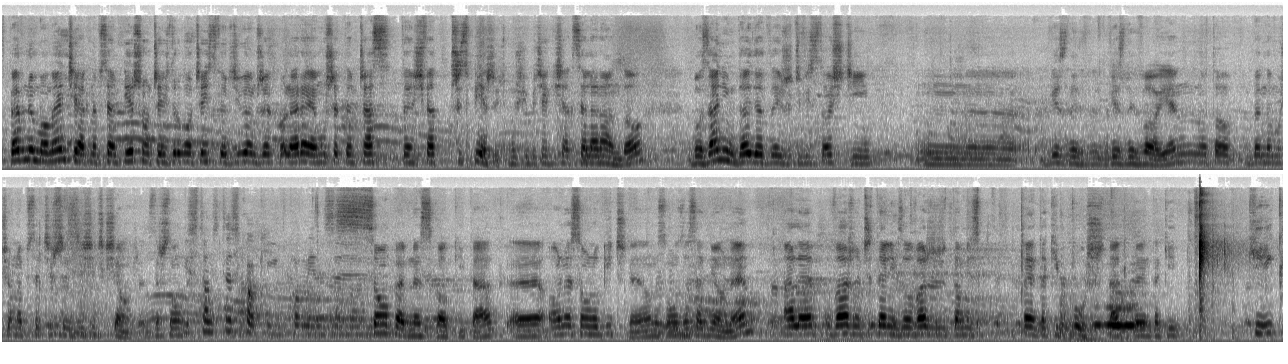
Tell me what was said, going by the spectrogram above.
W pewnym momencie, jak napisałem pierwszą część, drugą część, stwierdziłem, że cholera, ja muszę ten czas, ten świat przyspieszyć, musi być jakiś akcelerando, bo zanim dojdę do tej rzeczywistości mm, Gwiezdnych, Gwiezdnych Wojen, no to będę musiał napisać jeszcze z 10 książek. Zresztą I stąd te skoki pomiędzy... są pewne skoki, tak. E, One są logiczne, one są uzasadnione, ale uważny czytelnik zauważy, że tam jest pewien taki push, tak, pewien taki kick,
